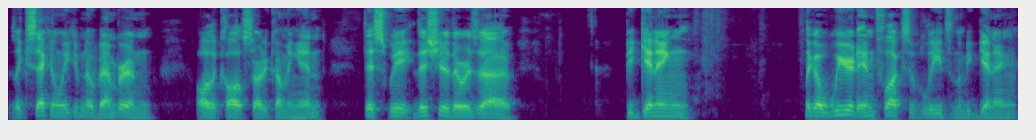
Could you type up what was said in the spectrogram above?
was like second week of November, and all the calls started coming in. This week, this year, there was a beginning like a weird influx of leads in the beginning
